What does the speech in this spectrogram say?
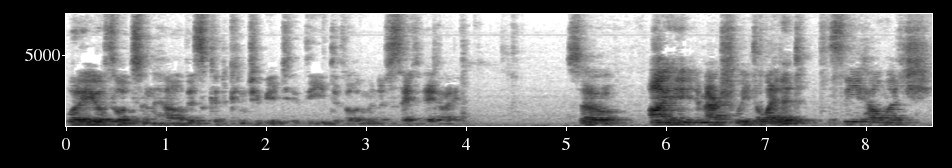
what are your thoughts on how this could contribute to the development of safe AI? So I am actually delighted to see how much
